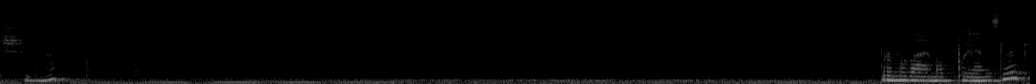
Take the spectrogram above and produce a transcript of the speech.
чином. Промиваємо пензлик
